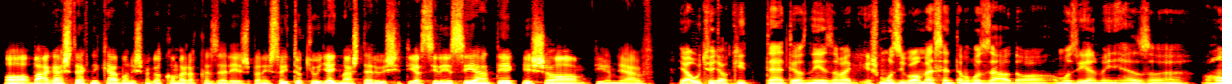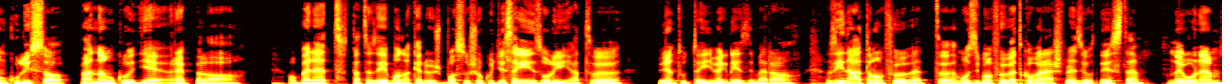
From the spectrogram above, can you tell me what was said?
a vágás technikában is, meg a kamerakezelésben is. Szóval tök jó, hogy egymást erősíti a színészi játék és a filmnyelv. Ja, úgyhogy aki teheti, az nézze meg, és moziban, mert szerintem hozzáad a, a mozi élményhez a hangkulissza, pláne amikor ugye reppel a, a Bennett, tehát azért vannak erős basszusok, ugye szegény Zoli, hát ő nem tudta így megnézni, mert a, az én általam fölvett, moziban fölvett kamerás verziót nézte. Na jó, nem.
